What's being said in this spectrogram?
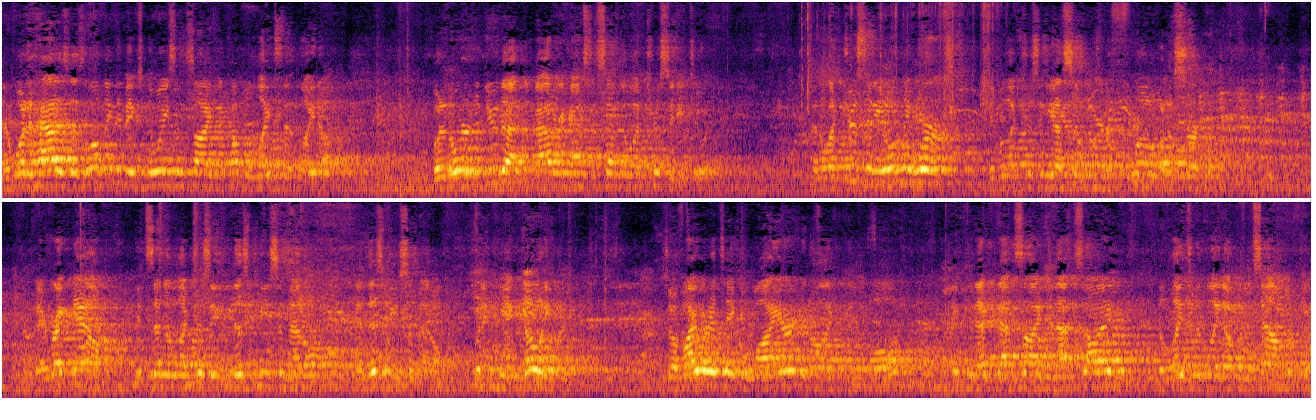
And what it has is a little thing that makes noise inside and a couple lights that light up. But in order to do that, the battery has to send electricity to it. And electricity only works if electricity has somewhere to flow in a circle. Okay, right now, it's sending electricity to this piece of metal and this piece of metal, but it can't go anywhere. So if I were to take a wire, you know, like the wall, and connect that side to that side, the lights would light up and the sound would go.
